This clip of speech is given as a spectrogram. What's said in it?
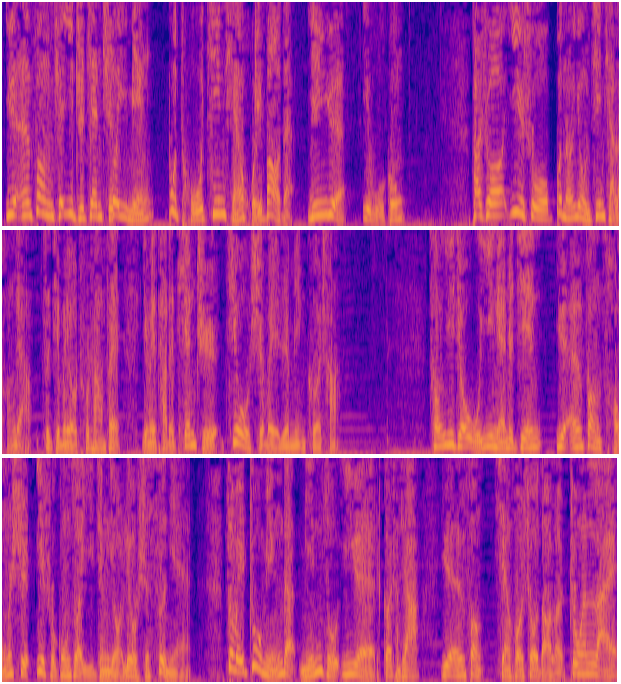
岳恩凤却一直坚持做一名不图金钱回报的音乐义务工。他说：“艺术不能用金钱来衡量，自己没有出场费，因为他的天职就是为人民歌唱。”从一九五一年至今，岳恩凤从事艺术工作已经有六十四年。作为著名的民族音乐歌唱家，岳恩凤先后受到了周恩来、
